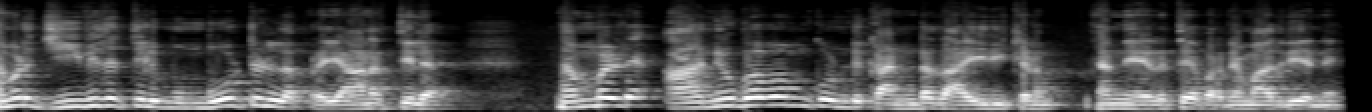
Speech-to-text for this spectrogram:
നമ്മൾ ജീവിതത്തിൽ മുമ്പോട്ടുള്ള പ്രയാണത്തിൽ നമ്മളുടെ അനുഭവം കൊണ്ട് കണ്ടതായിരിക്കണം. ഞാൻ നേരത്തെ പറഞ്ഞ മാതിരി തന്നെ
